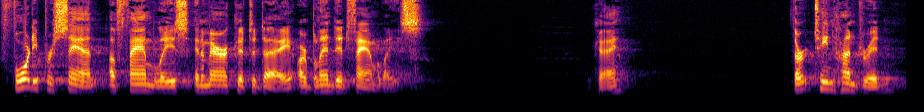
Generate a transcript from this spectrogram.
40% of families in America today are blended families. Okay? 1,300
